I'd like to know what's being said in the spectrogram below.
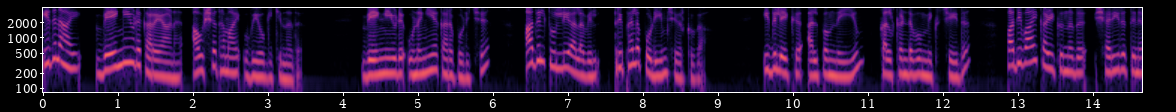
ഇതിനായി വേങ്ങയുടെ കറയാണ് ഔഷധമായി ഉപയോഗിക്കുന്നത്. വേങ്ങയുടെ ഉണങ്ങിയ കറ പൊടിച്ച് അതിൽ തുല്യ അളവിൽ ത്രിഫലപ്പൊടിയും ചേർക്കുക. ഇതിലേക്ക് അല്പം നെയ്യും കൽക്കണ്ടവും മിക്സ് ചെയ്ത് പതിവായി കഴിക്കുന്നത് ശരീരത്തിന്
